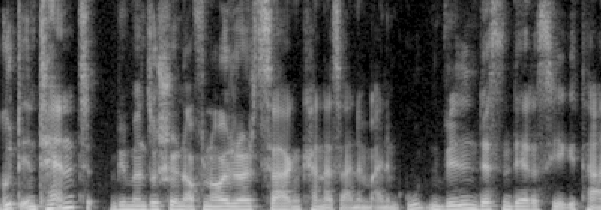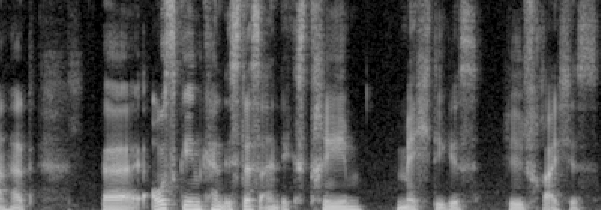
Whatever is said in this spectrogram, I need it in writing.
Good Intent, wie man so schön auf Neudeutsch sagen kann, also einem, einem guten Willen dessen, der das hier getan hat, äh, ausgehen kann, ist das ein extrem mächtiges, hilfreiches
